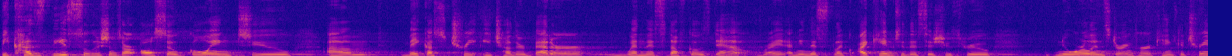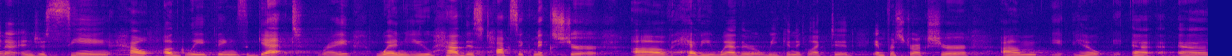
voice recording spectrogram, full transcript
because these solutions are also going to um, make us treat each other better when this stuff goes down, right? I mean, this, like, I came to this issue through New Orleans during Hurricane Katrina and just seeing how ugly things get, right? When you have this toxic mixture of heavy weather, weak and neglected infrastructure, um, you know, uh, uh,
